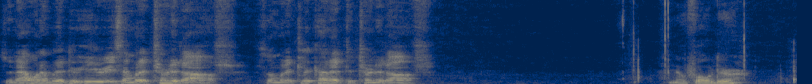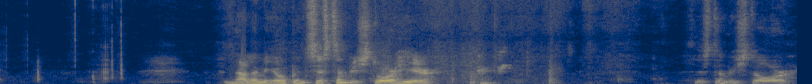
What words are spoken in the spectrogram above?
So now what I'm going to do here is I'm going to turn it off. So I'm going to click on it to turn it off. No folder. Now let me open System Restore here. System Restore.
